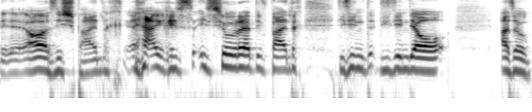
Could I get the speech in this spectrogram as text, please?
ja, es ist peinlich. Eigentlich ist es schon relativ peinlich. Die sind, die sind ja. Also,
